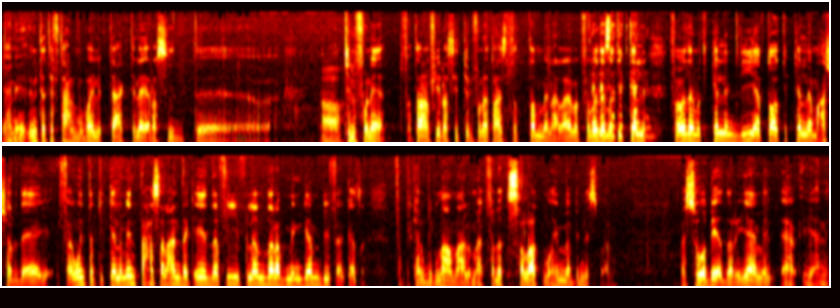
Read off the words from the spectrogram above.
يعني أنت تفتح الموبايل بتاعك تلاقي رصيد آه، آه. تليفونات. فطبعا في رصيد تليفونات وعايز تطمن على قلبك. فبدل ما تتكلم. فبدل ما تتكلم دقيقة بتقعد تتكلم 10 دقائق فوأنت بتتكلم أنت حصل عندك إيه؟ ده في فلان ضرب من جنبي فكذا. فكانوا بيجمعوا معلومات. فالاتصالات مهمة بالنسبة له بس هو بيقدر يعمل يعني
